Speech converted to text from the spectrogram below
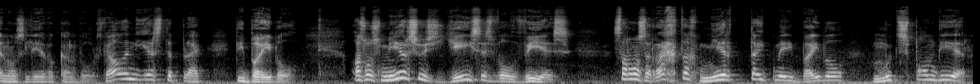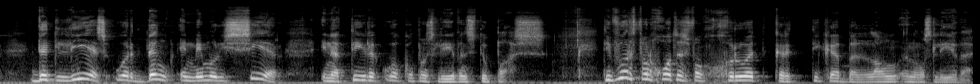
in ons lewe kan word? Wel in die eerste plek die Bybel. As ons meer soos Jesus wil wees, sal ons regtig meer tyd met die Bybel moet spandeer. Dit lees, oordink en memoriseer en natuurlik ook op ons lewens toepas. Die woord van God is van groot kritieke belang in ons lewe.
